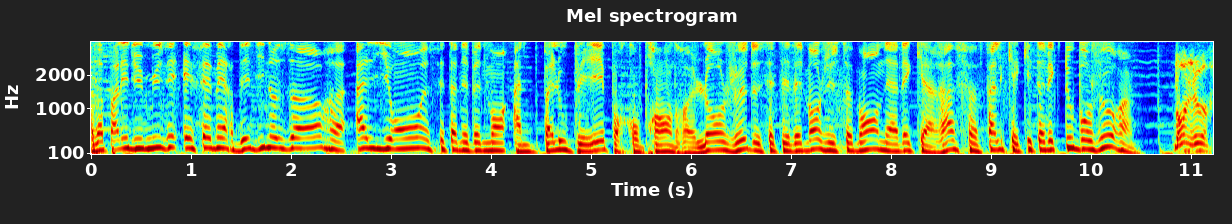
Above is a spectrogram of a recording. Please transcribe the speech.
On va parler du musée éphémère des dinosaures à Lyon. C'est un événement à ne pas louper. Pour comprendre l'enjeu de cet événement, justement, on est avec Raph Falk qui est avec nous. Bonjour. Bonjour.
